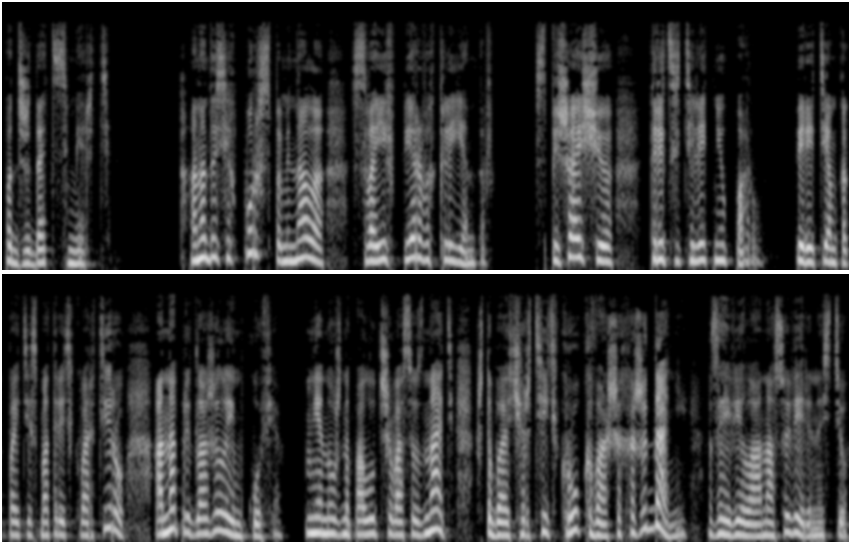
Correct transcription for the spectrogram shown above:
поджидать смерть. Она до сих пор вспоминала своих первых клиентов, спешащую тридцатилетнюю пару. Перед тем, как пойти смотреть квартиру, она предложила им кофе. «Мне нужно получше вас узнать, чтобы очертить круг ваших ожиданий», заявила она с уверенностью,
